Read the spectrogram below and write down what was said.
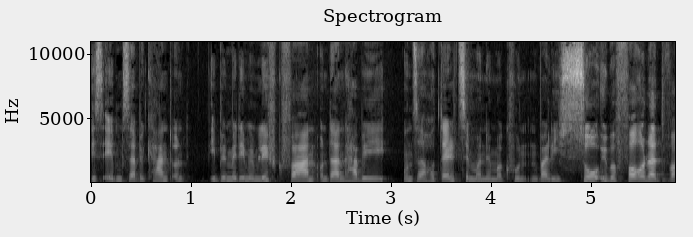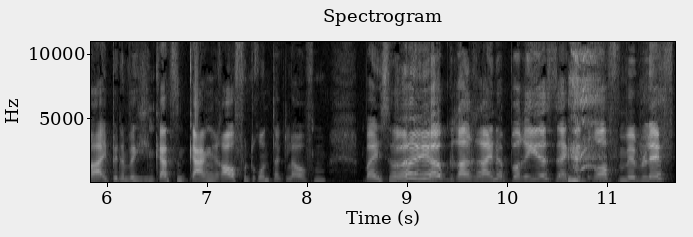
ist eben sehr bekannt. Und ich bin mit ihm im Lift gefahren und dann habe ich unser Hotelzimmer nicht mehr gefunden, weil ich so überfordert war. Ich bin dann wirklich den ganzen Gang rauf und runter gelaufen, weil ich so, hey, ich habe gerade Rainer Pariasek getroffen im Lift.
